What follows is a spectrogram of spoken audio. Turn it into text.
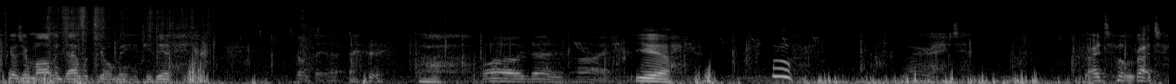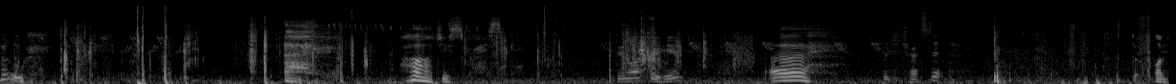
because your mom and dad would kill me if you did. Don't say that. Whoa, that is high. Yeah. Whew. All right. Right toe, right toe. Ah. Oh, Jesus Christ. Okay. Can we walk through here? Uh, Would you trust it? on-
